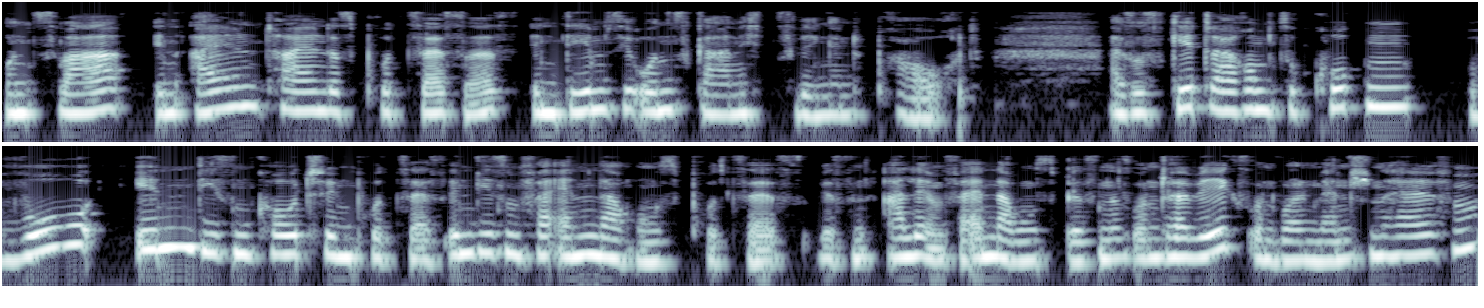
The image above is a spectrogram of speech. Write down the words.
und zwar in allen Teilen des Prozesses, in dem sie uns gar nicht zwingend braucht. Also es geht darum zu gucken, wo in diesem Coaching-Prozess, in diesem Veränderungsprozess, wir sind alle im Veränderungsbusiness unterwegs und wollen Menschen helfen,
